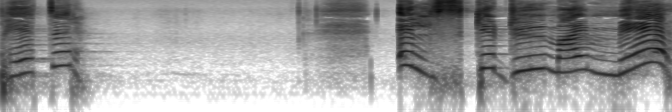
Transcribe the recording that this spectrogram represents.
'Peter' Elsker du meg mer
